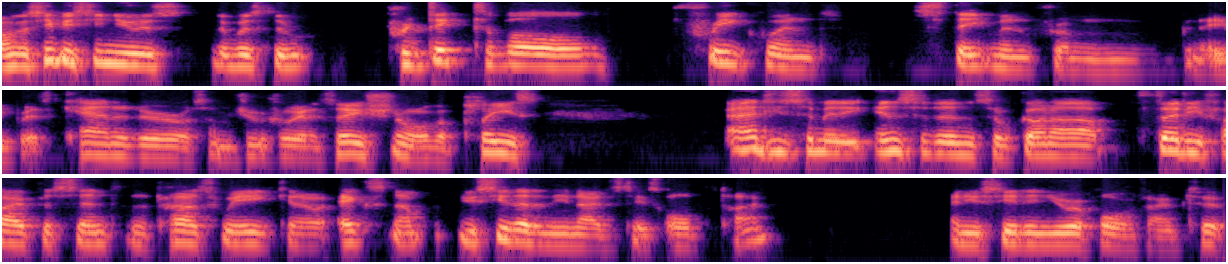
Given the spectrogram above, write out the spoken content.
on the CBC News, there was the predictable, frequent statement from B'nai B'rith Canada or some Jewish organization or the police. Anti-Semitic incidents have gone up 35% in the past week. You know, X number. You see that in the United States all the time, and you see it in Europe all the time too.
